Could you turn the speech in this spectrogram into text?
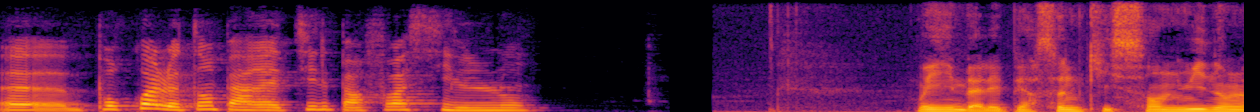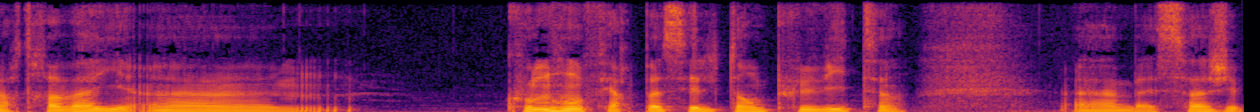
Euh, Pourquoi le temps paraît-il parfois si long? Oui, bah, les personnes qui s'ennuient dans leur travail, euh, comment faire passer le temps plus vite? Euh, bah, Ça, j'ai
